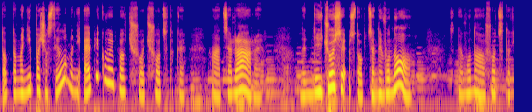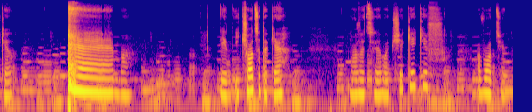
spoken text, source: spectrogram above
Тобто мені пощастило, мені епік випав, чи що, чи що це таке? А, це раре. Нічого сі... Стоп, це не воно. Це не воно, а що це таке? Ем. Блін, і що це таке? Може це вообще кекіш? А вот він.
